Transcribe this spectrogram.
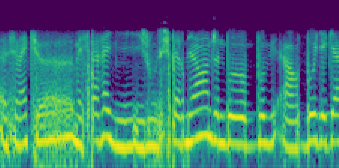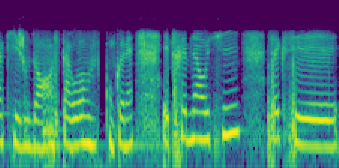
C'est vrai que, mais c'est pareil, il, joue super bien. John Bo, alors Boyega qui joue dans Star Wars qu'on connaît est très bien aussi. C'est vrai que c'est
